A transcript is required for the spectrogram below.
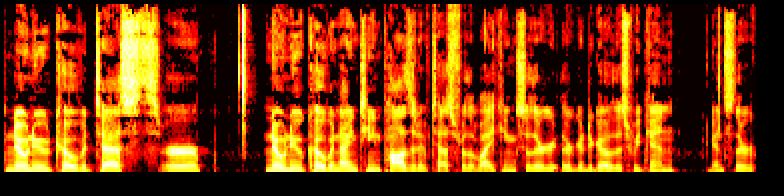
No new COVID tests or no new COVID nineteen positive tests for the Vikings, so they're they're good to go this weekend against their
